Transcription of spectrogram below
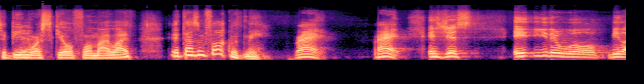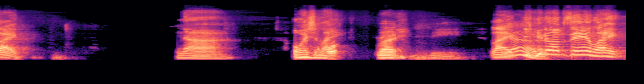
to be Yeah. more skillful in my life, it doesn't fuck with me. Right. Right. It's just it either will be like, nah, or it's like, Right. maybe. Like, Yeah. you know what I'm saying? Like,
